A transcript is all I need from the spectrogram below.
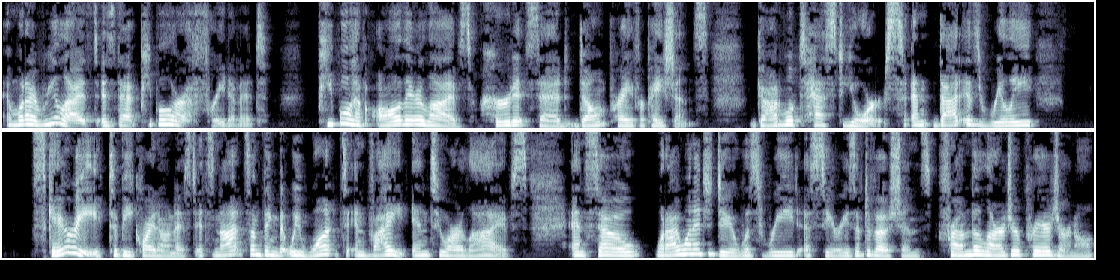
And what I realized is that people are afraid of it. People have all their lives heard it said, don't pray for patience. God will test yours. And that is really scary, to be quite honest. It's not something that we want to invite into our lives. And so what I wanted to do was read a series of devotions from the larger prayer journal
